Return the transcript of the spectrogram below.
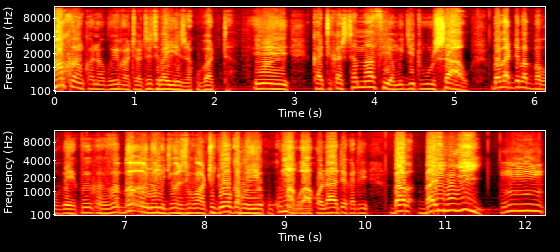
Bakankana bwe bati ate tebayinza kubatta. Eh, kati kasita mafiya mugituusaawo babadde babba bubekwekanomujozi watujoga bweyekukuma bwakola ate kati bali bubi. Mm.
